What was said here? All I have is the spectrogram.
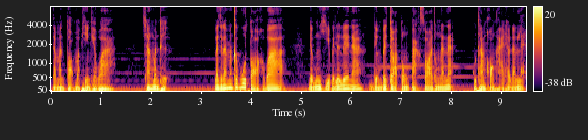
แต่มันตอบมาเพียงแค่ว่า ช่างมันเถอะ หลังจากนั้นมันก็พูดต่อครับว่า เดี๋ยวมึงขี่ไปเรื่อยๆนะ เดี๋ยวไปจอดตรงปากซอยตรงนั้นน่ะ กูทำของหายแถวนั้นแหละ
